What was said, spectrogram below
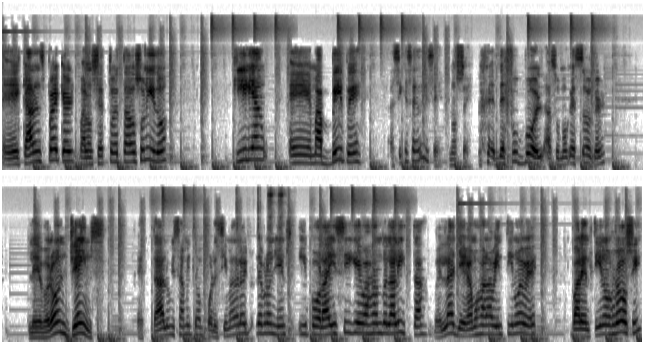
Eh, Karen baloncesto de Estados Unidos. Killian eh, así que se dice, no sé, de fútbol, asumo que es soccer. LeBron James, está Luis Hamilton por encima de LeBron James y por ahí sigue bajando la lista, ¿verdad? Llegamos a la 29. Valentino Rossi,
